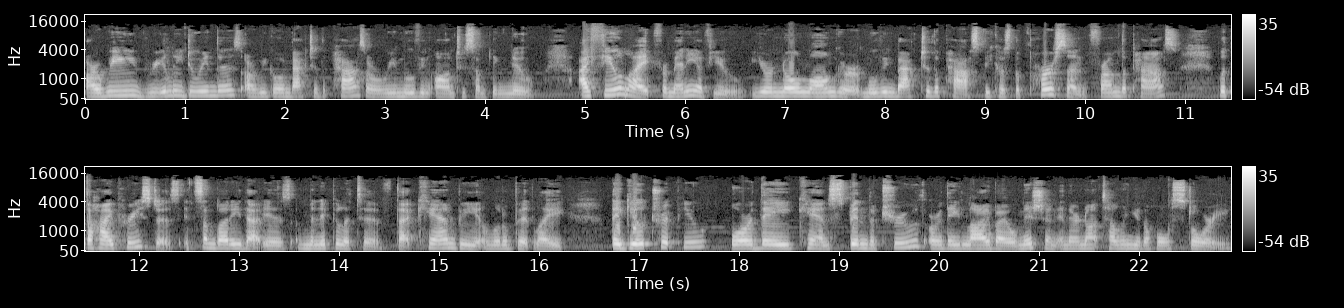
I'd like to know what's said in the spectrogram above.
are we really doing this? Are we going back to the past or are we moving on to something new? I feel like for many of you, you're no longer moving back to the past because the person from the past with the high priestess, it's somebody that is manipulative, that can be a little bit like they guilt trip you or they can spin the truth or they lie by omission and they're not telling you the whole story.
